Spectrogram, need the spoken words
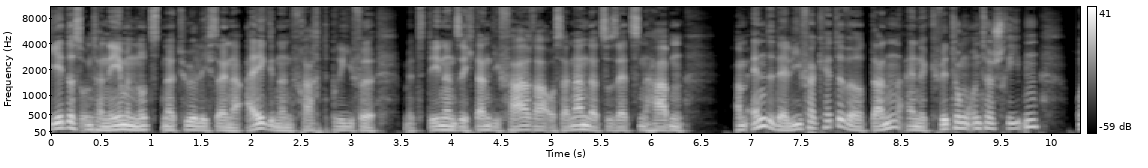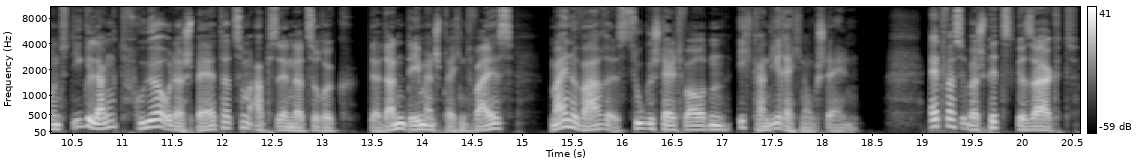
Jedes Unternehmen nutzt natürlich seine eigenen Frachtbriefe, mit denen sich dann die Fahrer auseinanderzusetzen haben. Am Ende der Lieferkette wird dann eine Quittung unterschrieben und die gelangt früher oder später zum Absender zurück, der dann dementsprechend weiß, meine Ware ist zugestellt worden, ich kann die Rechnung stellen. Etwas überspitzt gesagt,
